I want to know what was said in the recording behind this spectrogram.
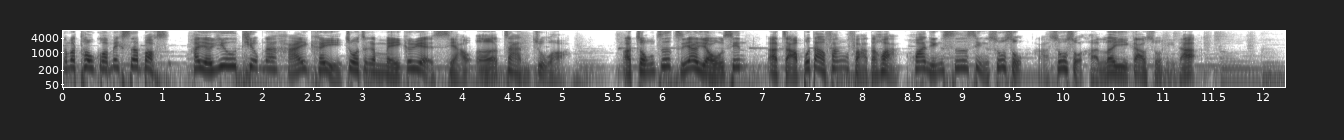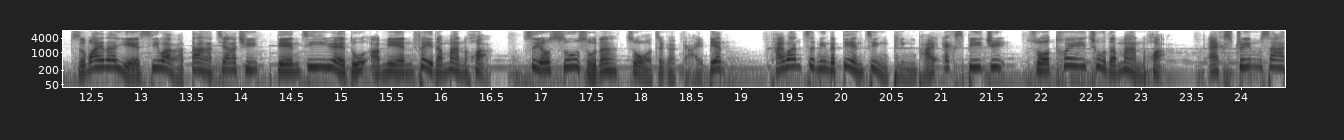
那么透过 Mixer Box 还有 YouTube 呢，还可以做这个每个月小额赞助哦。啊，总之只要有心啊，找不到方法的话，欢迎私信叔叔啊，叔叔很乐意告诉你的。此外呢，也希望啊大家去点击阅读啊免费的漫画，是由叔叔呢做这个改编，台湾知名的电竞品牌 XPG 所推出的漫画《Extreme Saga》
